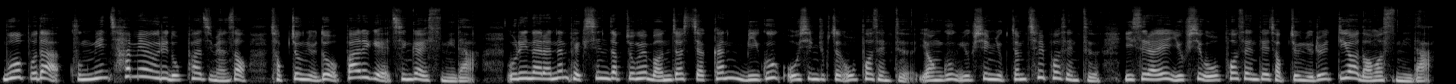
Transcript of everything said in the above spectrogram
무엇보다 국민 참여율이 높아지면서 접종률도 빠르게 증가했습니다. 우리나라는 백신 접종을 먼저 시작한 미국 56.5%, 영국 66.7%, 이스라엘 65%의 접종률을 뛰어넘었습니다.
